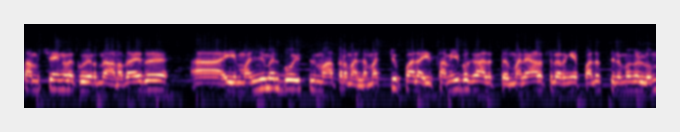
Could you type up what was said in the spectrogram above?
സംശയങ്ങളൊക്കെ ഉയർന്നതാണ്. അതായത് ഈ മഞ്ഞുമൽ ബോയ്സിൽ മാത്രമല്ല മറ്റു പല ഈ സമീപകാലത്ത് മലയാളത്തിൽ ഇറങ്ങിയ പല സിനിമകളിലും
